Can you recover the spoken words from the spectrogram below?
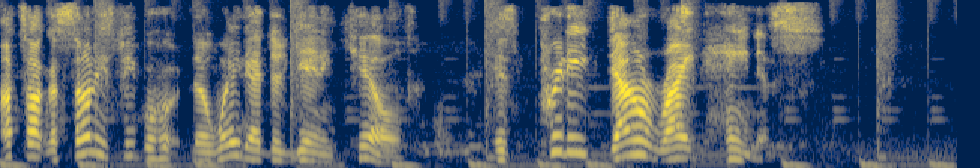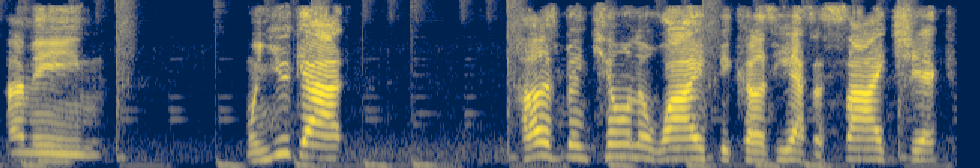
I'm talking some of these people, who, the way that they're getting killed is pretty downright heinous. I mean, when you got husband killing a wife because he has a side chick,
